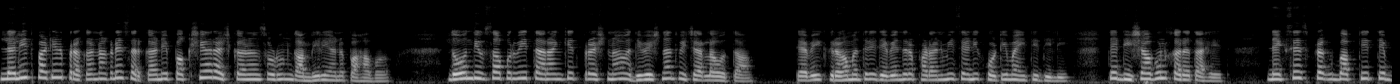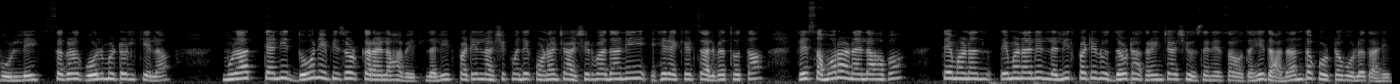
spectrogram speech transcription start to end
ललित पाटील प्रकरणाकडे सरकारने पक्षीय राजकारण सोडून गांभीर्यानं पाहावं. दोन दिवसापूर्वी तारांकित प्रश्न अधिवेशनात विचारला होता. त्यावेळी गृहमंत्री देवेंद्र फडणवीस यांनी खोटी माहिती दिली. ते दिशाभूल करत आहेत. नेक्सेस प्र बाबतीत ते बोलले सगळं गोलमटोल केला. मुळात त्यांनी दोन एपिसोड करायला हवेत. ललित पाटील नाशिकमध्ये कोणाच्या आशीर्वादाने हे रॅकेट चालवत होता? हे समोर आणायला हवं? ते म्हणा ते म्हणाले ललित पाटील उद्धव ठाकरेंच्या शिवसेनेचा होता. हे दादांत खोटं बोलत आहेत.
